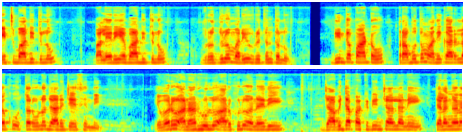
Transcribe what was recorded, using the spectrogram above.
ఎయిడ్స్ బాధితులు పలేరియా బాధితులు వృద్ధులు మరియు వృతంతులు. దీంతో పాటు ప్రభుత్వం అధికారులకు ఉత్తర్వులు జారీ చేసింది. ఎవరు అనర్హులు అర్హులు అనేది జాబితా ప్రకటించాలని తెలంగాణ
